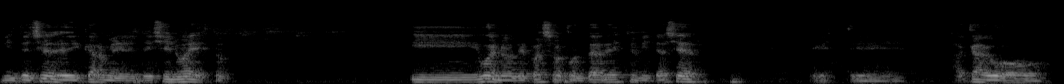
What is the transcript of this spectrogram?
Mi intención es dedicarme de lleno a esto. Y bueno, le paso a contar esto en mi taller. Este, acá hago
